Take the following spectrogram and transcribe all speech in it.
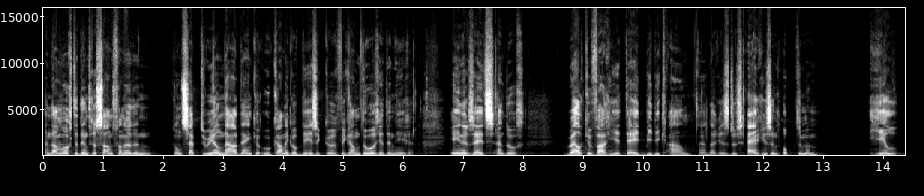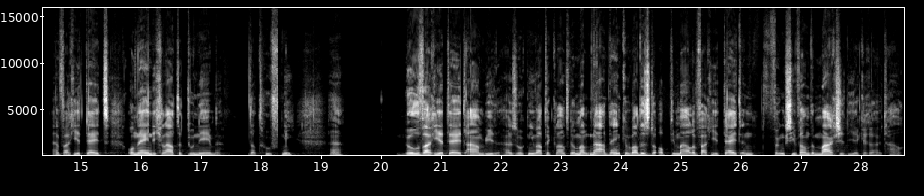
En dan wordt het interessant vanuit een conceptueel nadenken, hoe kan ik op deze curve gaan doorredeneren? Enerzijds door welke variëteit bied ik aan? Daar is dus ergens een optimum. Heel variëteit oneindig laten toenemen, dat hoeft niet. Nul variëteit aanbieden, dat is ook niet wat de klant wil. Maar nadenken, wat is de optimale variëteit in functie van de marge die ik eruit haal?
